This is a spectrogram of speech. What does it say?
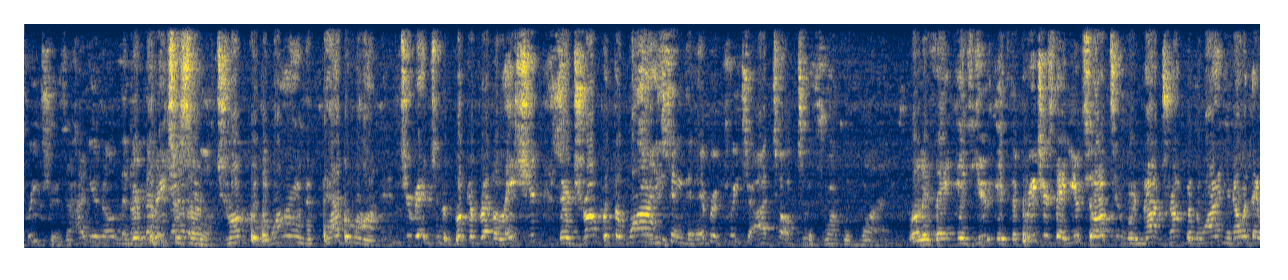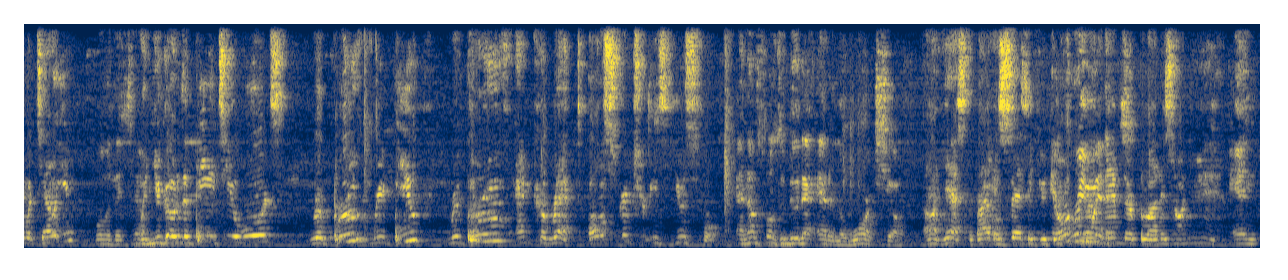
preachers? How do you know that Your I'm preachers are drunk with wine of Babylon. Haven't you read to the book of Revelation? They're drunk with the So wine. you're saying that every preacher I talk to is drunk with wine? Well, if they if you if the preachers that you talk to were not drunk with wine, you know what they would tell you? What would they tell When me? you go to the BET Awards, rebuke, rebuke, reprove, and correct. All scripture is useful. And I'm supposed to do that at an award show. Uh, yes, the Bible says if you don't three warn them, their blood is on your hand. And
